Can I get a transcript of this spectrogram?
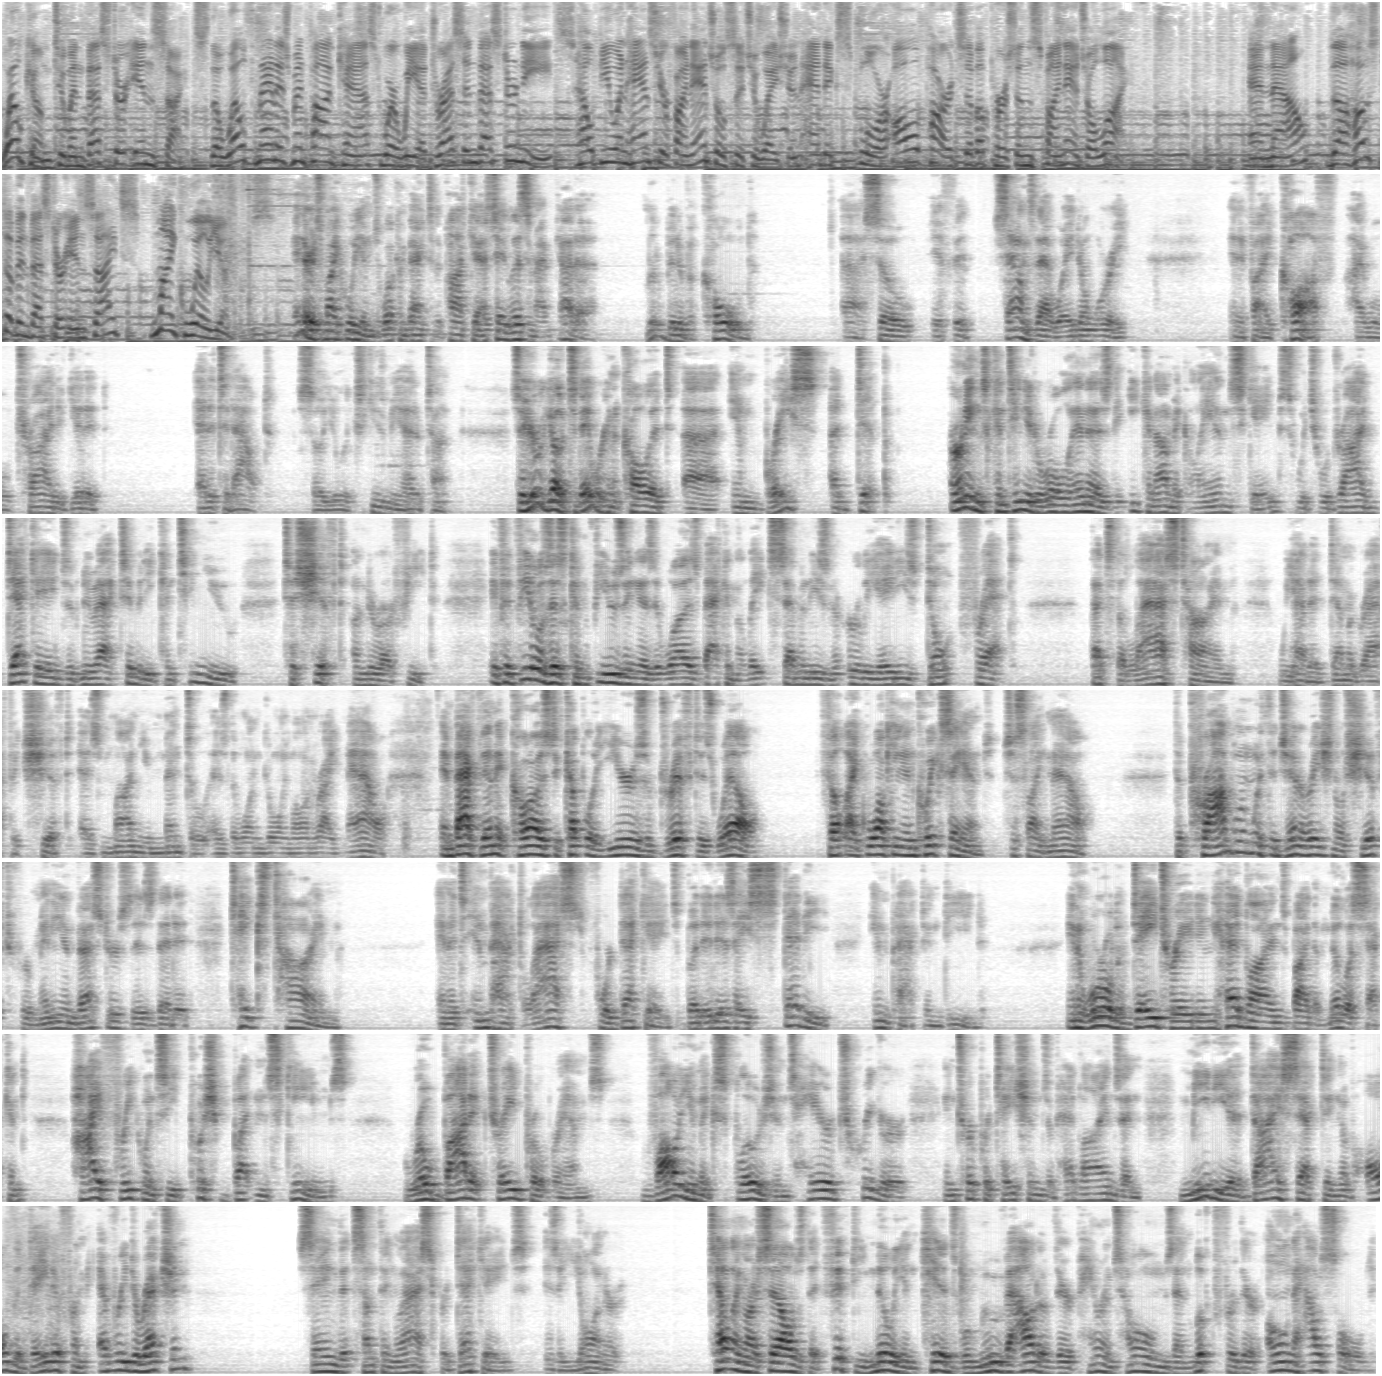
Welcome to Investor Insights, the wealth management podcast where we address investor needs, help you enhance your financial situation, and explore all parts of a person's financial life. And now, the host of Investor Insights, Mike Williams. Hey there, it's Mike Williams. Welcome back to the podcast. Hey, listen, I've got a little bit of a cold. Uh, so if it sounds that way, don't worry. And if I cough, I will try to get it edited out. So you'll excuse me ahead of time. So here we go. Today we're going to call it uh, Embrace a Dip. Earnings continue to roll in as the economic landscapes, which will drive decades of new activity, continue to shift under our feet. If it feels as confusing as it was back in the late 70s and early 80s, don't fret. That's the last time we had a demographic shift as monumental as the one going on right now. And back then, it caused a couple of years of drift as well. Felt like walking in quicksand, just like now. The problem with the generational shift for many investors is that it takes time and its impact lasts for decades, but it is a steady impact indeed. In a world of day trading, headlines by the millisecond, high frequency push button schemes, robotic trade programs, volume explosions, hair trigger interpretations of headlines, and media dissecting of all the data from every direction, saying that something lasts for decades is a yawner. Telling ourselves that 50 million kids will move out of their parents' homes and look for their own household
